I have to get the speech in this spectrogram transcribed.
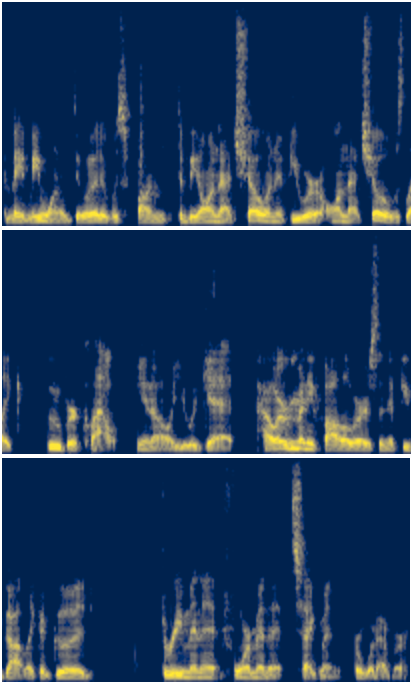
It made me want to do it. It was fun to be on that show. And if you were on that show, it was like Uber clout. You know, you would get however many followers. And if you got like a good three minute, four minute segment or whatever.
